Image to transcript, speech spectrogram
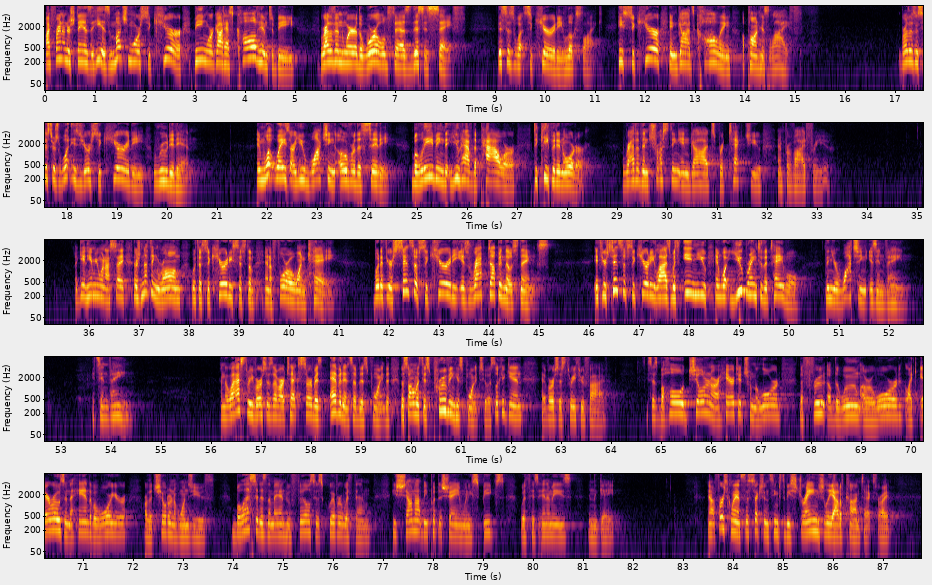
My friend understands that he is much more secure being where God has called him to be rather than where the world says this is safe. This is what security looks like. He's secure in God's calling upon his life. Brothers and sisters, what is your security rooted in? In what ways are you watching over the city, believing that you have the power to keep it in order, rather than trusting in God to protect you and provide for you? Again, hear me when I say there's nothing wrong with a security system and a 401k. But if your sense of security is wrapped up in those things, if your sense of security lies within you and what you bring to the table, then your watching is in vain. It's in vain. And the last three verses of our text serve as evidence of this point. The, the psalmist is proving his point to us. Look again at verses 3 through 5. He says, Behold, children are a heritage from the Lord, the fruit of the womb a reward. Like arrows in the hand of a warrior are the children of one's youth. Blessed is the man who fills his quiver with them. He shall not be put to shame when he speaks with his enemies in the gate. Now, at first glance, this section seems to be strangely out of context, right?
